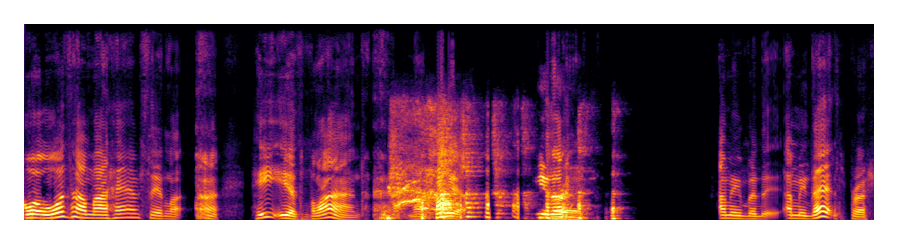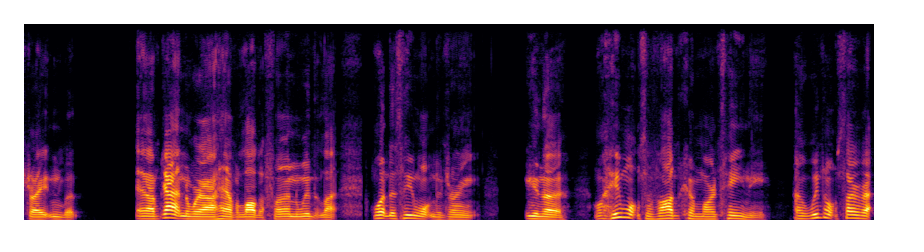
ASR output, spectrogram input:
Well, one time I have said like, he is blind. You know, Right. I mean, but I mean that's frustrating. But and I've gotten to where I have a lot of fun with it. Like, what does he want to drink? You know, well, he wants a vodka martini. Oh, we don't serve it.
